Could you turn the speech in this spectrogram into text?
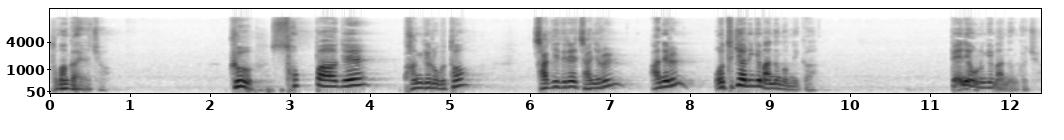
도망가야죠. 그 속박의 관계로부터 자기들의 자녀를, 아내를 어떻게 하는 게 맞는 겁니까? 빼내오는 게 맞는 거죠.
